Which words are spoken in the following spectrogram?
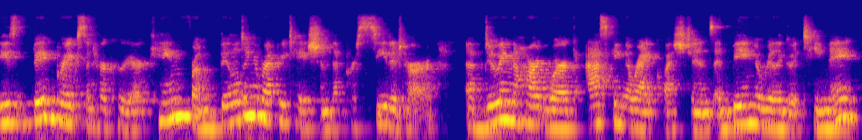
These big breaks in her career came from building a reputation that preceded her, of doing the hard work, asking the right questions, and being a really good teammate.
